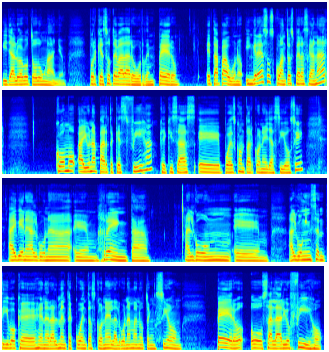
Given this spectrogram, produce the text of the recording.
y ya luego todo un año, porque eso te va a dar orden. Pero etapa uno, ingresos, ¿cuánto esperas ganar? Como hay una parte que es fija, que quizás eh, puedes contar con ella sí o sí. Ahí viene alguna em, renta, algún, em, algún incentivo que generalmente cuentas con él, alguna manutención, pero, o salario fijo.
